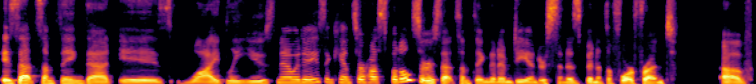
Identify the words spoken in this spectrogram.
Is that something that is widely used nowadays in cancer hospitals, or is that something that MD Anderson has been at the forefront of?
